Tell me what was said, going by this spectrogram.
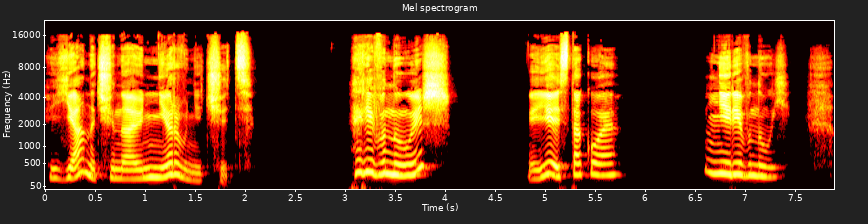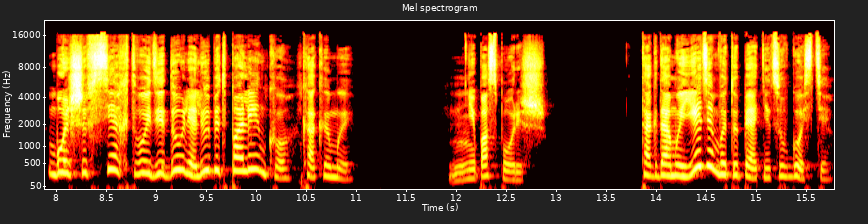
«Я начинаю нервничать». «Ревнуешь?» «Есть такое». «Не ревнуй. Больше всех твой дедуля любит Полинку, как и мы». «Не поспоришь». «Тогда мы едем в эту пятницу в гости?»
